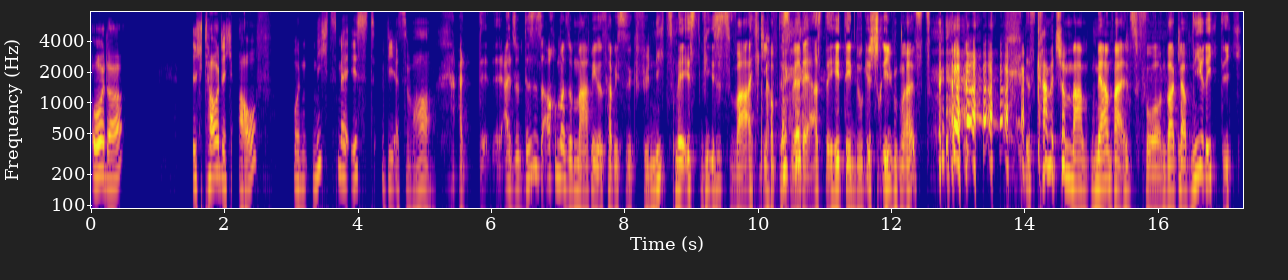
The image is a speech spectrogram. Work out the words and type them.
Oder ich tau dich auf und nichts mehr ist, wie es war. Also, das ist auch immer so, Marius, habe ich so das Gefühl, nichts mehr ist, wie es war. Ich glaube, das wäre der erste Hit, den du geschrieben hast. Das kam jetzt schon mal mehrmals vor und war, glaube ich, nie richtig.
